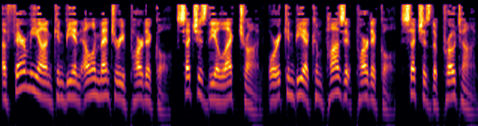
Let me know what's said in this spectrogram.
A fermion can be an elementary particle, such as the electron, or it can be a composite particle, such as the proton.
